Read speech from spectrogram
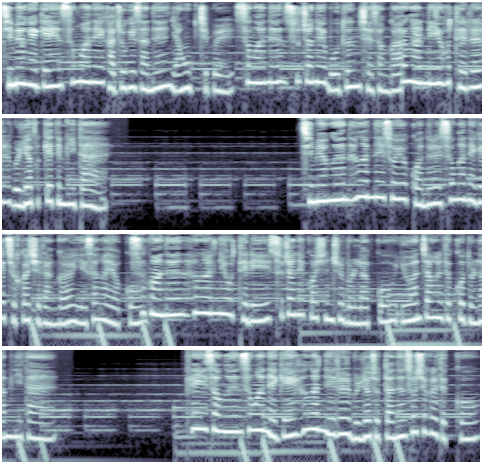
지명에겐 승환의 가족이 사는 양옥집을 승환은 수전의 모든 재산과 흥한리 호텔을 물려받게 됩니다. 지명은 흥한리 소유권을 승환에게 줄 것이란 걸 예상하였고 승환은 흥한리 호텔이 수전의 것인 줄 몰랐고 유언장을 듣고 놀랍니다. 페이성은 승환에게 흥한리를 물려줬다는 소식을 듣고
